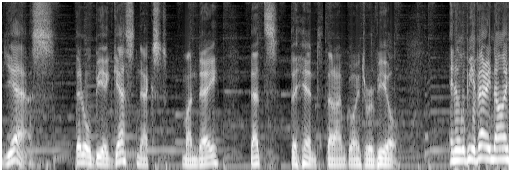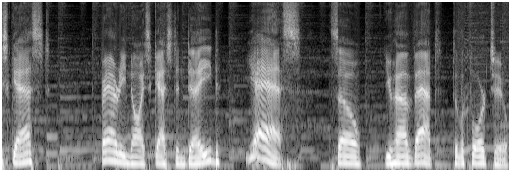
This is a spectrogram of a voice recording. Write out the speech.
Yes there will be a guest next Monday. That's the hint that I'm going to reveal. And it will be a very nice guest. Very nice guest indeed. Yes. So, you have that to look forward to.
